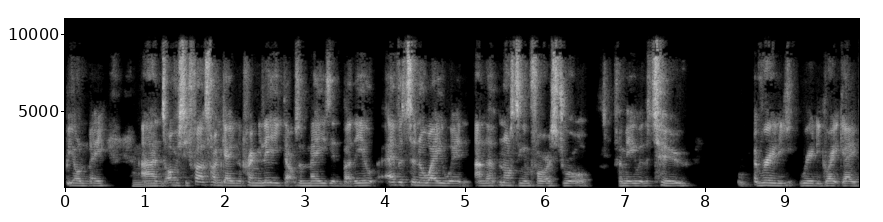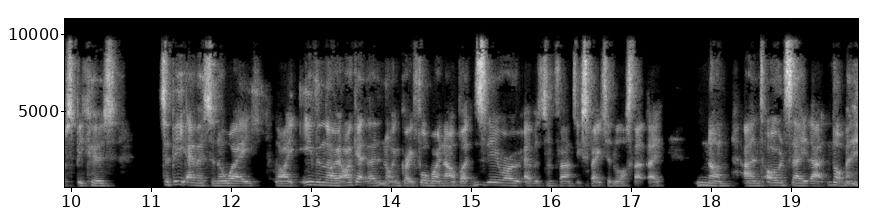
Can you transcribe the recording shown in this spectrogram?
beyond me. Mm. And obviously, first home game in the Premier League, that was amazing. But the Everton away win and the Nottingham Forest draw for me were the two really, really great games because to beat Everton away, like even though I get they're not in great form right now, but zero Everton fans expected a loss that day. None. And I would say that not many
